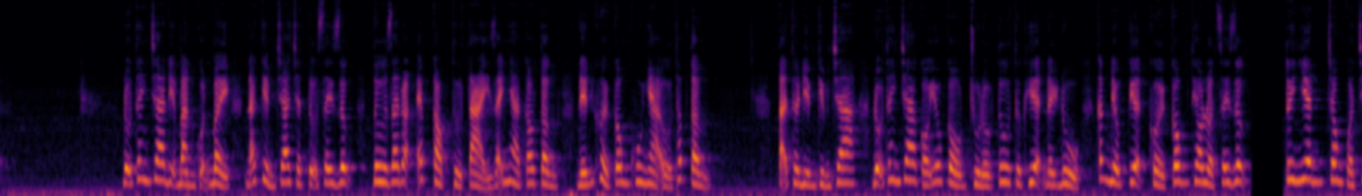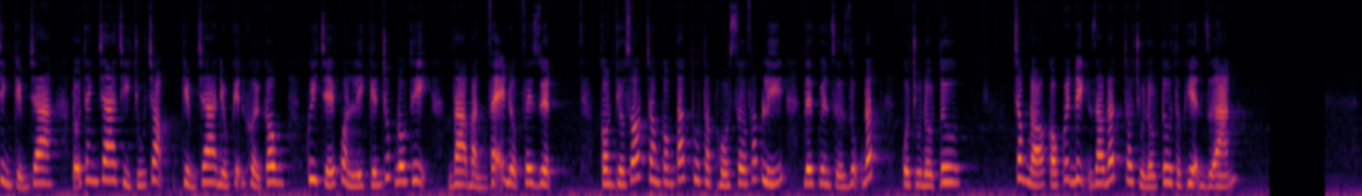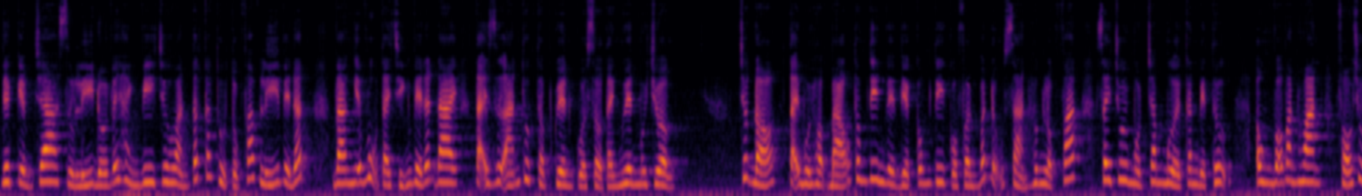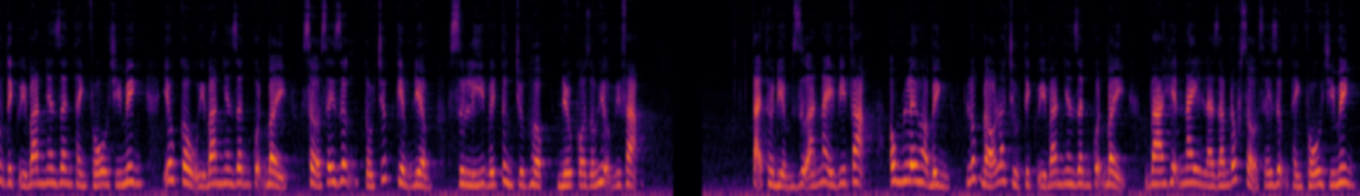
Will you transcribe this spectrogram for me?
Đội thanh tra địa bàn quận 7 đã kiểm tra trật tự xây dựng từ giai đoạn ép cọc thử tải dãy nhà cao tầng đến khởi công khu nhà ở thấp tầng. Tại thời điểm kiểm tra, đội thanh tra có yêu cầu chủ đầu tư thực hiện đầy đủ các điều kiện khởi công theo luật xây dựng. Tuy nhiên, trong quá trình kiểm tra, đội thanh tra chỉ chú trọng kiểm tra điều kiện khởi công, quy chế quản lý kiến trúc đô thị và bản vẽ được phê duyệt. Còn thiếu sót trong công tác thu thập hồ sơ pháp lý về quyền sử dụng đất của chủ đầu tư, trong đó có quyết định giao đất cho chủ đầu tư thực hiện dự án. Việc kiểm tra, xử lý đối với hành vi chưa hoàn tất các thủ tục pháp lý về đất và nghĩa vụ tài chính về đất đai tại dự án thuộc thẩm quyền của Sở Tài nguyên Môi trường. Trước đó, tại buổi họp báo thông tin về việc công ty cổ phần bất động sản Hưng Lộc Phát xây chui 110 căn biệt thự, ông Võ Văn Hoan, Phó Chủ tịch Ủy ban nhân dân thành phố Hồ Chí Minh yêu cầu Ủy ban nhân dân quận 7, Sở Xây dựng tổ chức kiểm điểm, xử lý với từng trường hợp nếu có dấu hiệu vi phạm. Tại thời điểm dự án này vi phạm, ông Lê Hòa Bình, lúc đó là Chủ tịch Ủy ban nhân dân quận 7 và hiện nay là Giám đốc Sở Xây dựng thành phố Hồ Chí Minh.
